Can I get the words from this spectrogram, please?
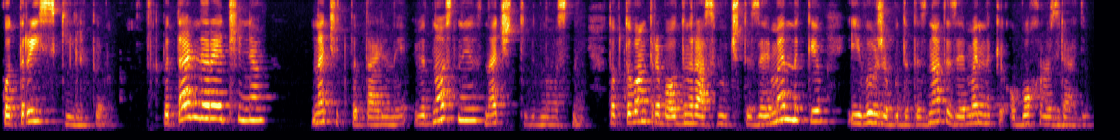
котрий, скільки? Питальне речення, значить питальний. Відносний, значить відносний. Тобто вам треба один раз вивчити займенники, і ви вже будете знати займенники обох розрядів.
